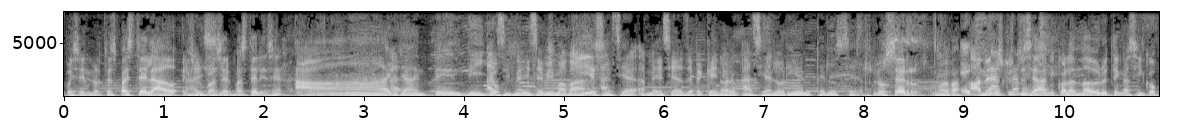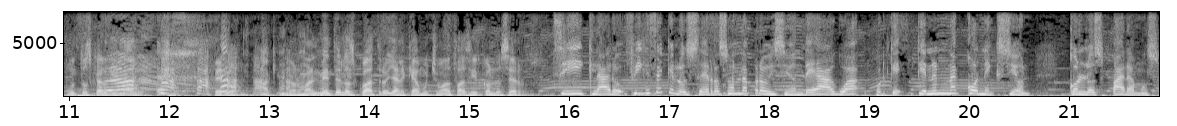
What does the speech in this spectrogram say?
pues el norte es para este lado, el Ay, sur va a sí. ser para este lado. Y Dicen, ah, ya entendí yo. Así me dice mi mamá. Ese. Hacia, me decía desde pequeño, Claro. hacia el oriente los cerros. Los cerros. no A menos que usted sea. Nicolás Maduro y tenga cinco puntos cardinales. Pero aquí, normalmente los cuatro ya le queda mucho más fácil con los cerros. Sí, claro. Fíjese que los cerros son la provisión de agua porque tienen una conexión con los páramos,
